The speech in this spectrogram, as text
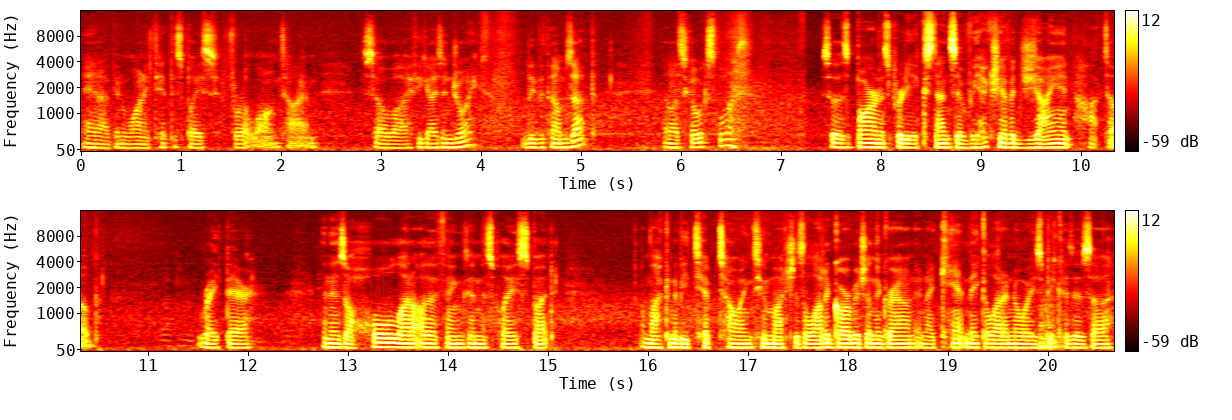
And I've been wanting to hit this place for a long time. So uh, if you guys enjoy, leave a thumbs up, and let's go explore. So this barn is pretty extensive. We actually have a giant hot tub right there and there's a whole lot of other things in this place, but I'm not going to be tiptoeing too much. There's a lot of garbage on the ground, and I can't make a lot of noise because there's a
